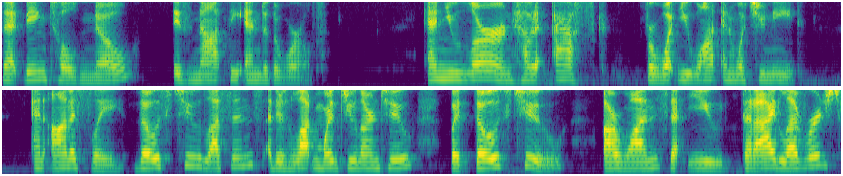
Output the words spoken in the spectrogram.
that being told no is not the end of the world. And you learn how to ask for what you want and what you need. And honestly, those two lessons, uh, there's a lot more that you learn too, but those two are ones that you that I leveraged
